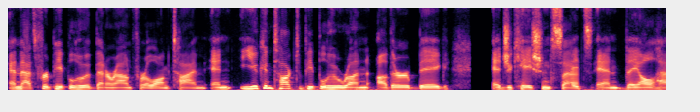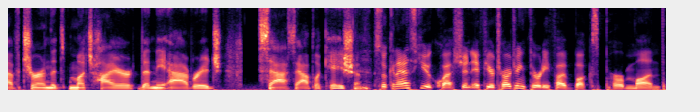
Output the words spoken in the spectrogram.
And that's for people who have been around for a long time. And you can talk to people who run other big education sites, and they all have churn that's much higher than the average SaaS application. So can I ask you a question? If you're charging 35 bucks per month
